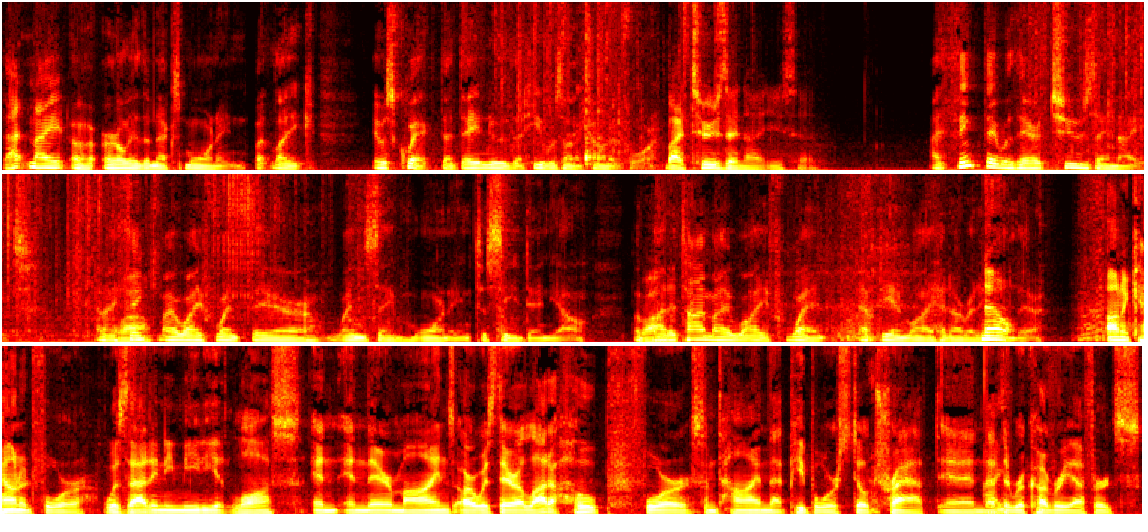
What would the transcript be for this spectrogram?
that night or early the next morning, but like it was quick that they knew that he was unaccounted for. By Tuesday night, you said. I think they were there Tuesday night, and I Wow. think my wife went there Wednesday morning to see Danielle. But Wow. by the time my wife went, FDNY had already Now- been there. unaccounted for, was that an immediate loss in, in their minds? Or was there a lot of hope for some time that people were still trapped and that I- the recovery efforts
